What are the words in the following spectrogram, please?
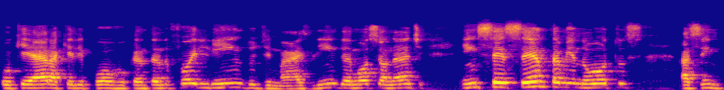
o que era aquele povo cantando. Foi lindo demais, lindo, emocionante. Em 60 minutos, assim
